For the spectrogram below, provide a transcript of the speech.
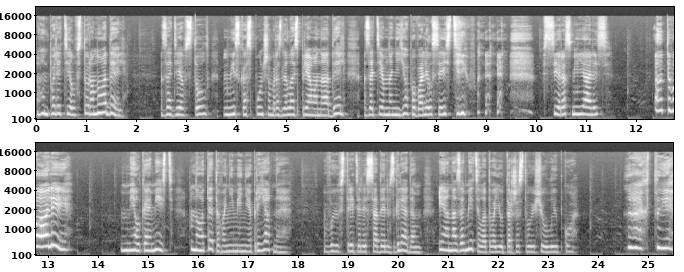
Он полетел в сторону Адель. Задев стол, миска с пуншем разлилась прямо на Адель, затем на нее повалился и Стив. Все рассмеялись. «Отвали!» Мелкая месть, но от этого не менее приятная. Вы встретились с Адель взглядом, и она заметила твою торжествующую улыбку. «Ах ты!»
